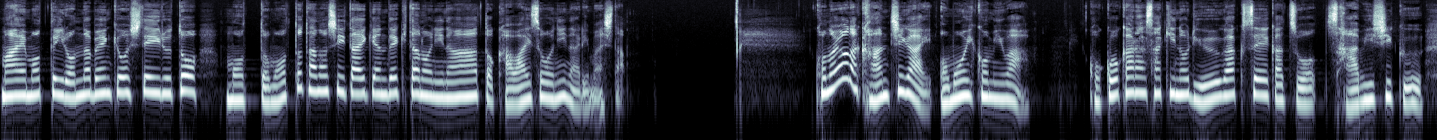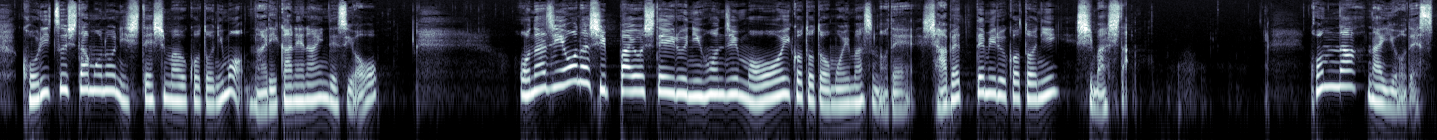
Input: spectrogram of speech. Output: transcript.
前もっていろんな勉強していると、もっともっと楽しい体験できたのになぁとかわいそうになりました。このような勘違い、思い込みは、ここから先の留学生活を寂しく孤立したものにしてしまうことにもなりかねないんですよ。同じような失敗をしている日本人も多いことと思いますので、喋ってみることにしました。こんな内容です。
